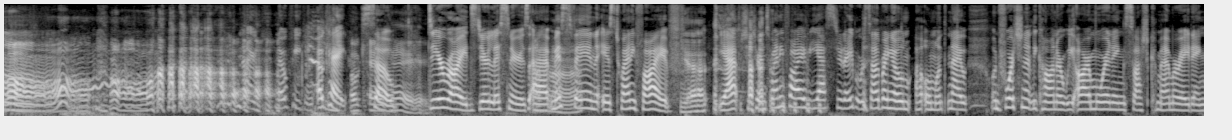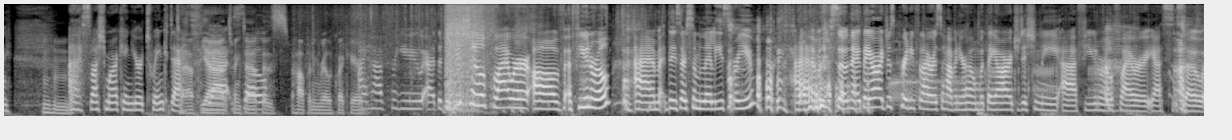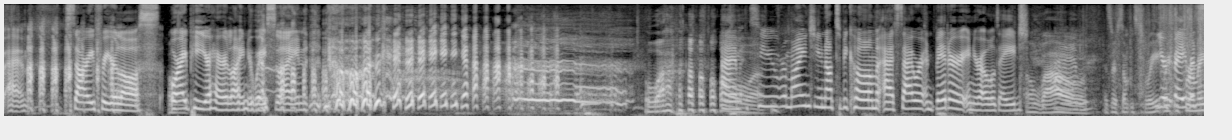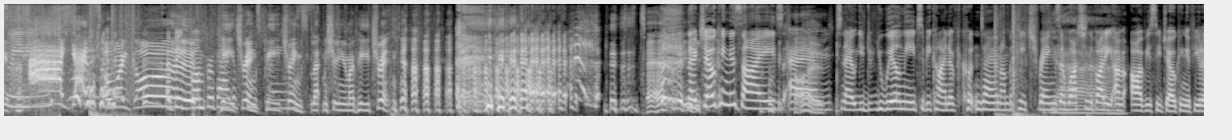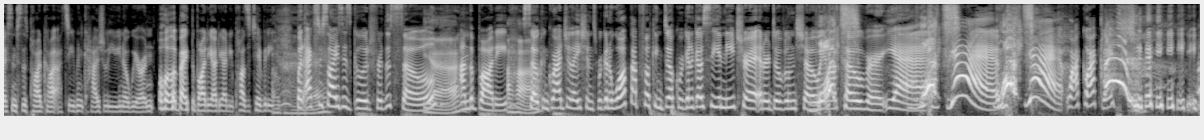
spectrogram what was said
no, no peeking. Okay. Okay, So, okay. dear rides, dear listeners, uh, Miss Uh-huh. Finn is 25. Yeah. Yeah, she turned 25 yesterday, but we're celebrating a all month now. Unfortunately, Conor, we are mourning slash commemorating uh, slash marking your twink death. Death. Yeah, twink so death is happening real quick here. I have for you uh, the traditional flower of a funeral. Um, these are some lilies for you. Um, so now they are just pretty flowers to have in your home, but they are traditionally a funeral flower. Yes. So um, sorry for your loss. Or R.I.P. your hairline, your waistline. no, I'm kidding. Wow. Um, to remind you not to become uh, sour and bitter in your old age. Oh wow! Um, Is there something sweet? your waiting for favourite me? sweeties. Ah yes! Oh my god! A big bumper bag Pea of trings, pea trings. Let me show you my pea tring. this is deadly. Now, joking aside, Oh um, now you d- you will need to be kind of cutting down on the peach rings and watching the body. I'm obviously joking. If you listen to this podcast, even casually, you know we are all about the body, yada yada positivity. But exercise is good for the soul Yeah. and the body. Uh-huh. So congratulations. We're going to walk that fucking duck. We're going to go see Anitra at her Dublin show in October. Yeah. What? Yeah. What? Yeah. Whack whack. bitch.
